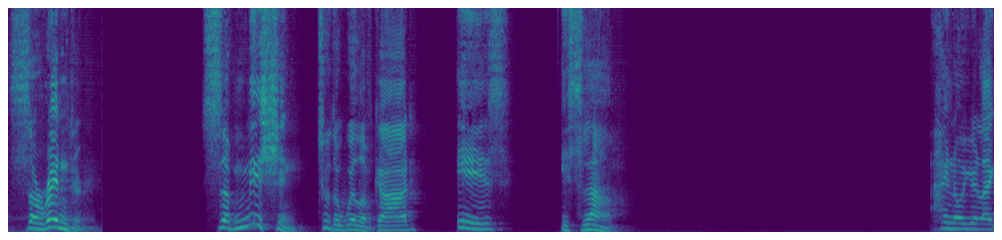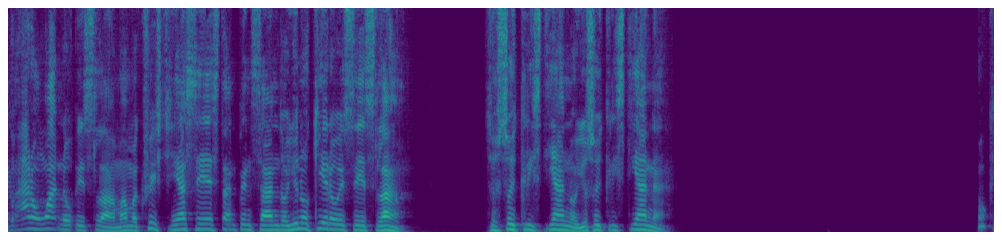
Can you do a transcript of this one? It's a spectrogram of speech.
surrender, submission to the will of God is Islam. I know you're like, I don't want no Islam. I'm a Christian. Ya sé, están pensando, yo no quiero ese Islam. Yo soy cristiano, yo soy cristiana. Ok.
